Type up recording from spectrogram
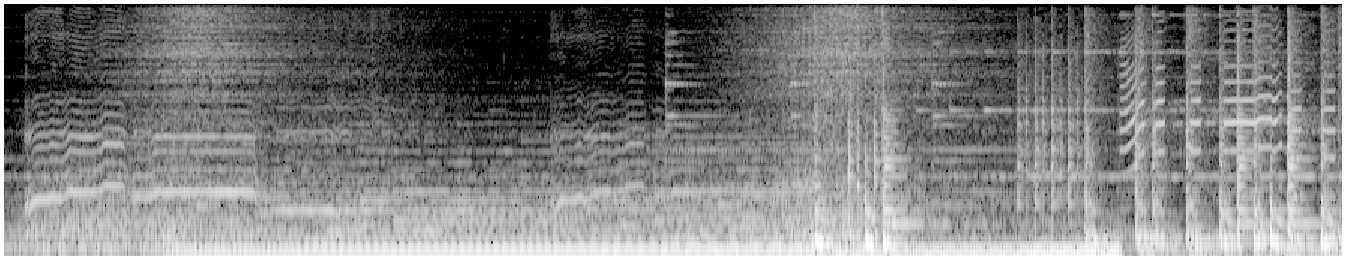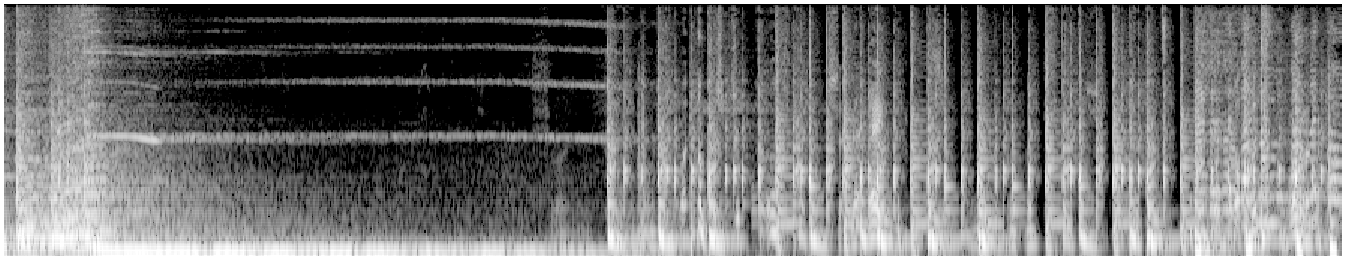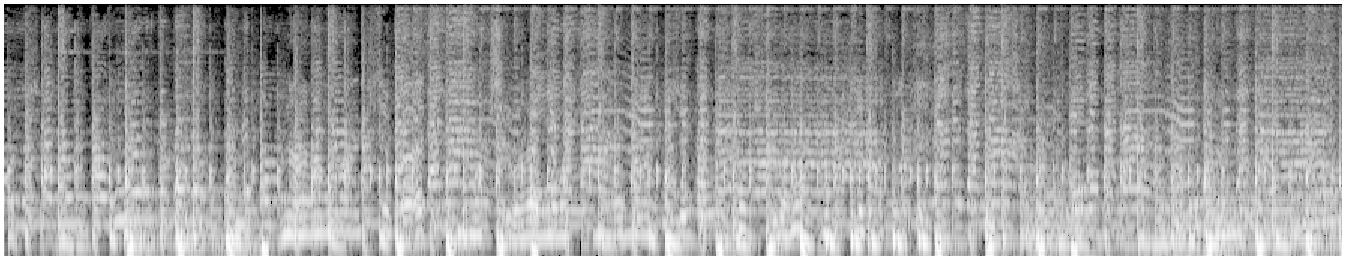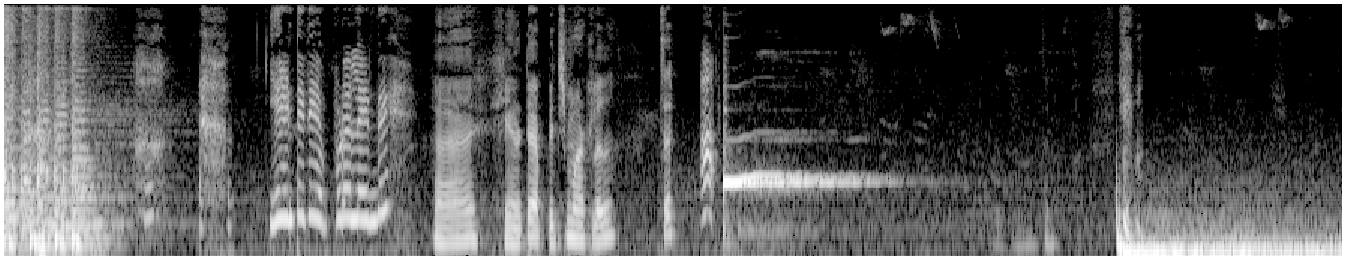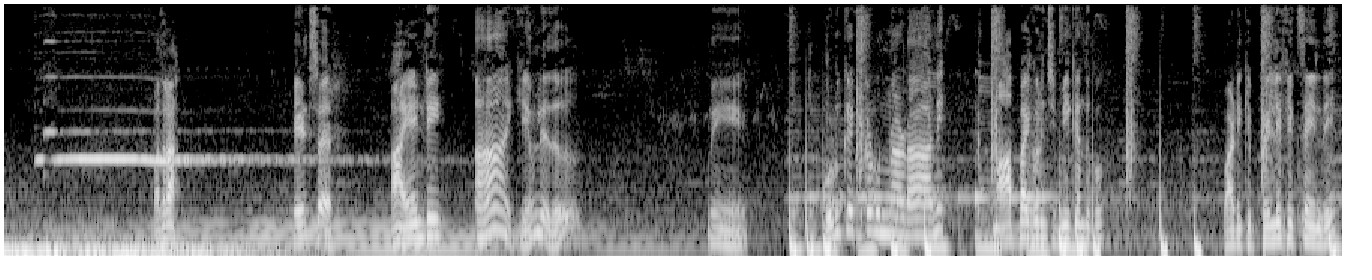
ఏంటిది ఎప్పుడూ లేంది ఏమిటి ఆ పిచ్చి మాటలు? ఛే, వదరా ఏంటి సార్? ఆ ఏంటి? ఆ, ఏం లేదు. మీ కొడుకు ఎక్కడున్నాడా అని. మా అబ్బాయి గురించి మీకెందుకు? వాడికి పెళ్ళి ఫిక్స్ అయింది.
